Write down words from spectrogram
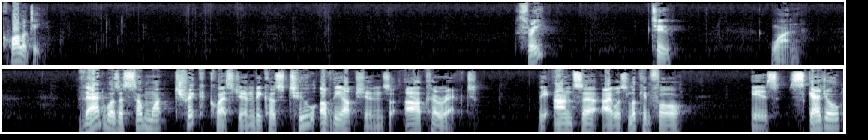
quality? Three, two, one. That was a somewhat trick question because two of the options are correct. The answer I was looking for is schedule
